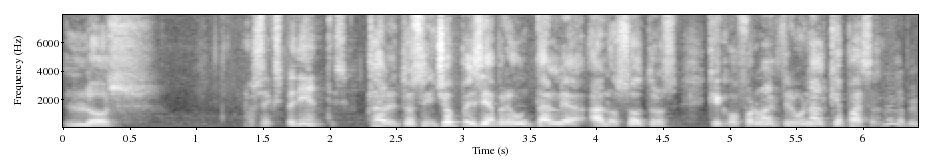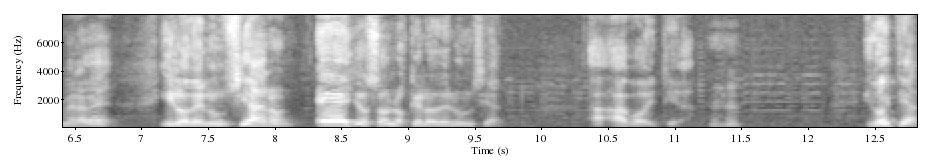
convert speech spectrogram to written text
los Los expedientes. Claro, entonces yo empecé a preguntarle a, a los otros que conforman el tribunal, ¿qué pasa? No es la primera vez. Y lo denunciaron. Ellos son los que lo denuncian a, a Goitia. Y Goitia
